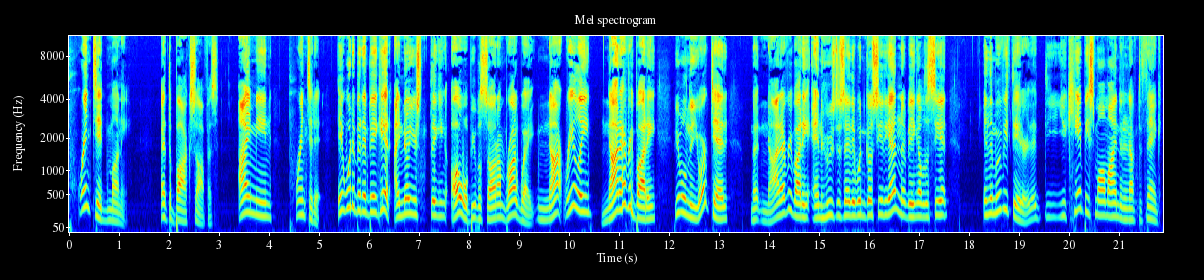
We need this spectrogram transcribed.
printed money at the box office. I mean, printed it. It would have been a big hit. I know you're thinking, oh, well, people saw it on Broadway. Not really. Not everybody. People in New York did, but not everybody. And who's to say they wouldn't go see it again, being able to see it in the movie theater? You can't be small minded enough to think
